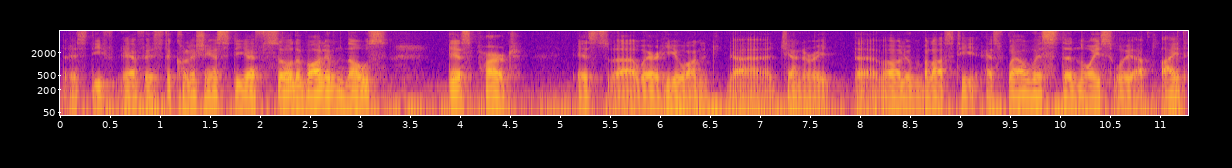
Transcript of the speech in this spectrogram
the SDF is the collision SDF, so the volume knows this part is uh, where he want to uh, generate the volume velocity as well with the noise we applied.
